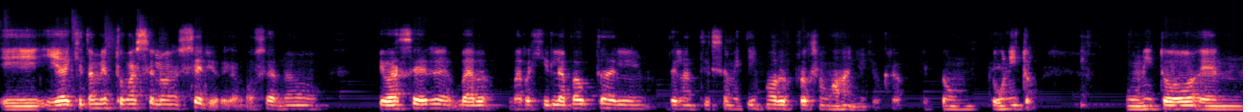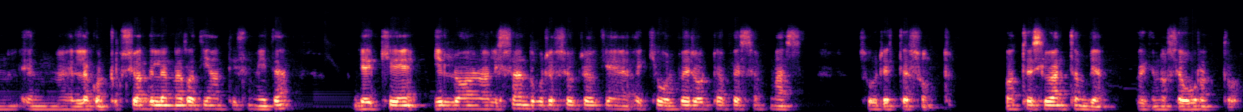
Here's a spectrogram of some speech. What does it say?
Y, hay que también tomárselo en serio, digamos, o sea, no, que va a ser, va, a regir la pauta del, del, antisemitismo de los próximos años, yo creo, es un, un hito, un hito en, en, la construcción de la narrativa antisemita. Y hay que irlo analizando, por eso creo que hay que volver otras veces más sobre este asunto. Con ustedes Iván también, para que no se aburran todos.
